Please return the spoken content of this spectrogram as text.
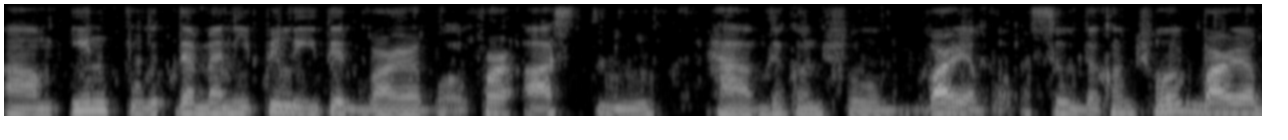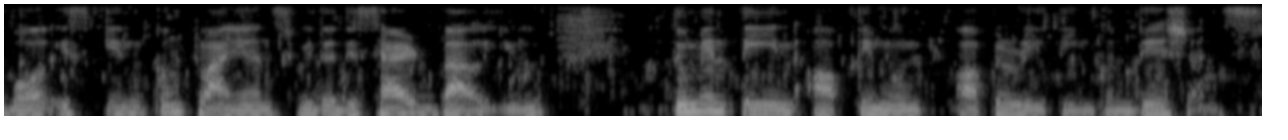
um, input the manipulated variable for us to have the control variable. So the control variable is in compliance with the desired value to maintain optimum operating conditions.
